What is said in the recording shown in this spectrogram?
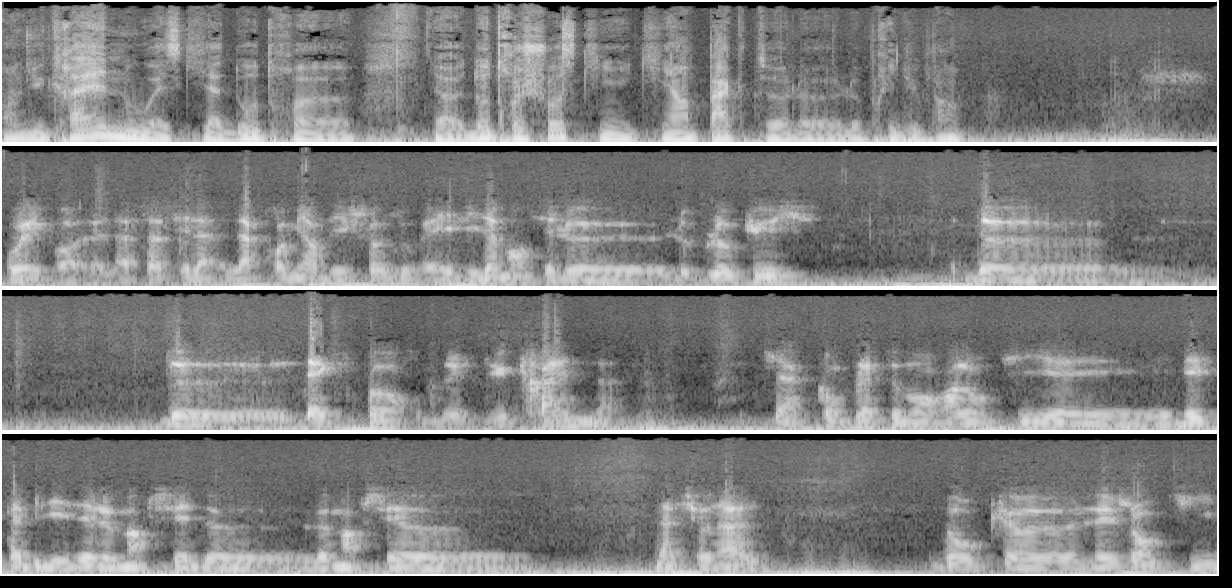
en Ukraine ou est-ce qu'il y a d'autres d'autres choses qui, qui impactent le, le prix du pain? Oui, là, ça, c'est la, première des choses. Évidemment, c'est le, blocus de de- d'export de- d'Ukraine qui a complètement ralenti et, et déstabilisé le marché de le marché euh, national. Donc euh, les gens qui,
